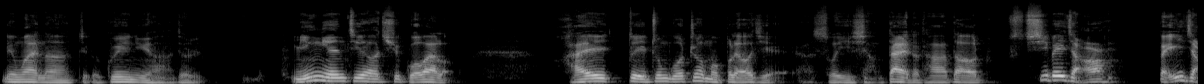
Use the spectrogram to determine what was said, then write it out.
另外呢，这个闺女啊，就是明年就要去国外了，还对中国这么不了解，所以想带着他到西北角、北角。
